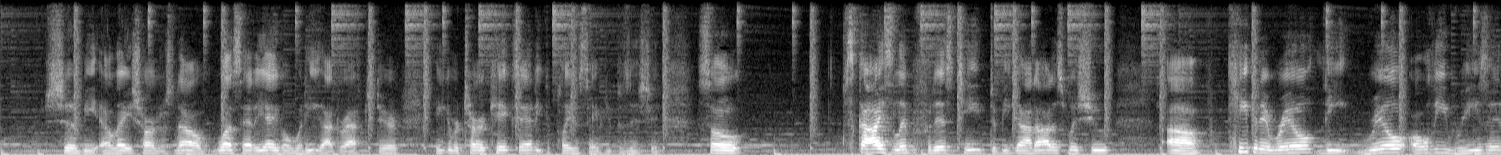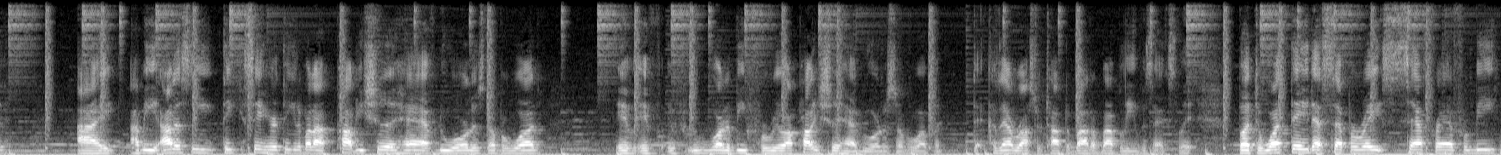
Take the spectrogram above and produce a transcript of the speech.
should be LA Chargers now. Was San Diego when he got drafted there. He can return kicks and he can play the safety position. So sky's limit for this team. To be God honest with you, uh, keeping it real. The real only reason I I mean honestly think sitting here thinking about it, I probably should have New Orleans number one. If if if we want to be for real, I probably should have New Orleans number one, but because that roster top to bottom I believe is excellent. But the one thing that separates San Fran from me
